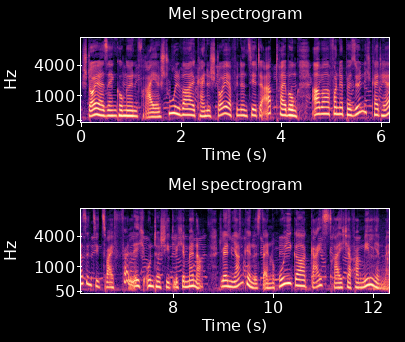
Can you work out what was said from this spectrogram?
Steuersenkungen, freie Schulwahl, keine steuerfinanzierte Abtreibung. Aber von der Persönlichkeit her sind sie zwei völlig unterschiedliche Männer. Glenn Youngkin ist ein ruhiger, geistreicher Familienmensch.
